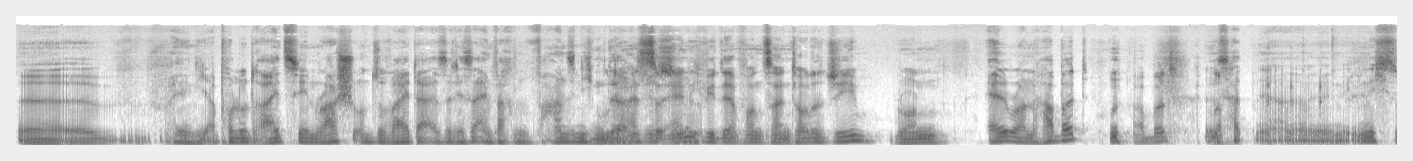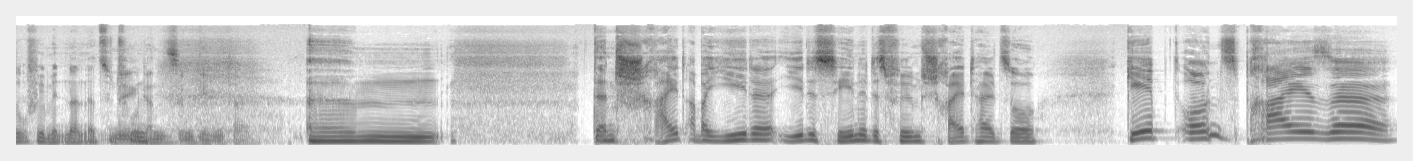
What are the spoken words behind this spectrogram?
Äh, nicht, Apollo 13, Rush und so weiter. Also, das ist einfach ein wahnsinnig guter Der heißt so Regisseur. ähnlich wie der von Scientology, Ron L. Ron Hubbard. Hubbard. Das hat ja, nicht so viel miteinander zu Nee, tun. ganz im Gegenteil. Ähm, dann schreit aber jede, jede Szene des Films schreit halt so: Gebt uns Preise!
